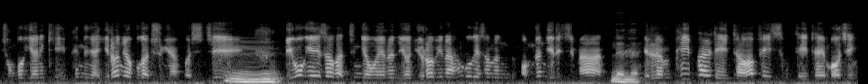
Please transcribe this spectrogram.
정보기관이 개입했느냐 이런 여부가 중요한 것이지. 음, 미국에서 같은 경우에는 이건 유럽이나 한국에서는 없는 일이지만 네네. 예를 들면 페이팔 데이터와 페이스북 데이터의 merging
